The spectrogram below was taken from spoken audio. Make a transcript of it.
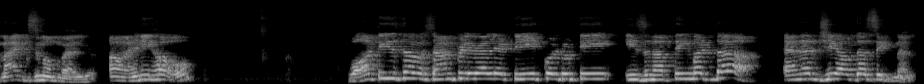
maximum value. Uh, anyhow, what is the sample value t equal to t is nothing but the energy of the signal.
